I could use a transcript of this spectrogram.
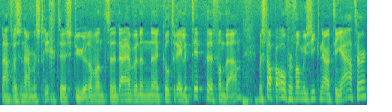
Laten we ze naar Maastricht sturen, want daar hebben we een culturele tip vandaan. We stappen over van muziek naar theater.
